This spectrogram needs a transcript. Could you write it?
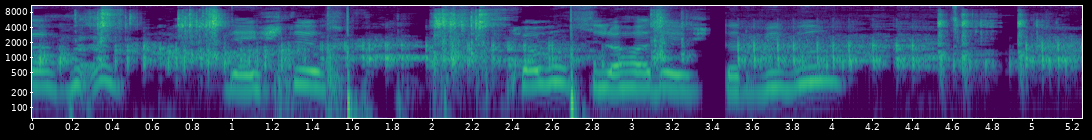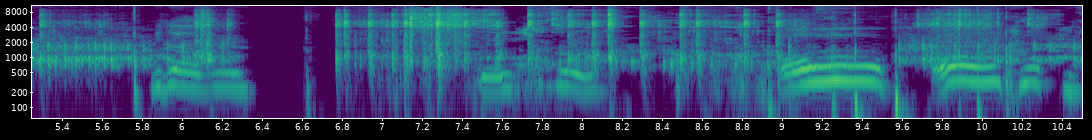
Aga değiştir. Çabuk silahı değiştir. Bir bu. Bir daha bu. Değiştir. Oo, oo çok iyi.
